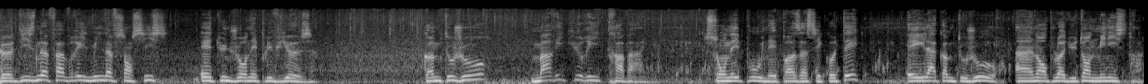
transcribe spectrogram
Le 19 avril 1906 est une journée pluvieuse. Comme toujours, Marie Curie travaille. Son époux n'est pas à ses côtés et il a comme toujours un emploi du temps de ministre.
